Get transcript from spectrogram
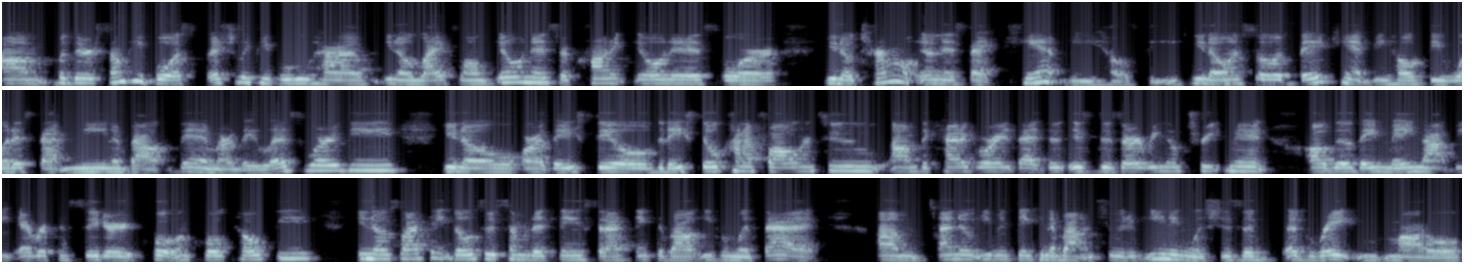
Um, but there are some people, especially people who have, you know, lifelong illness or chronic illness or you know, terminal illness that can't be healthy, you know, and so if they can't be healthy, what does that mean about them? Are they less worthy? You know, are they still, do they still kind of fall into um, the category that is deserving of treatment, although they may not be ever considered quote unquote healthy? You know, so I think those are some of the things that I think about even with that. Um, I know even thinking about intuitive eating, which is a, a great model,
